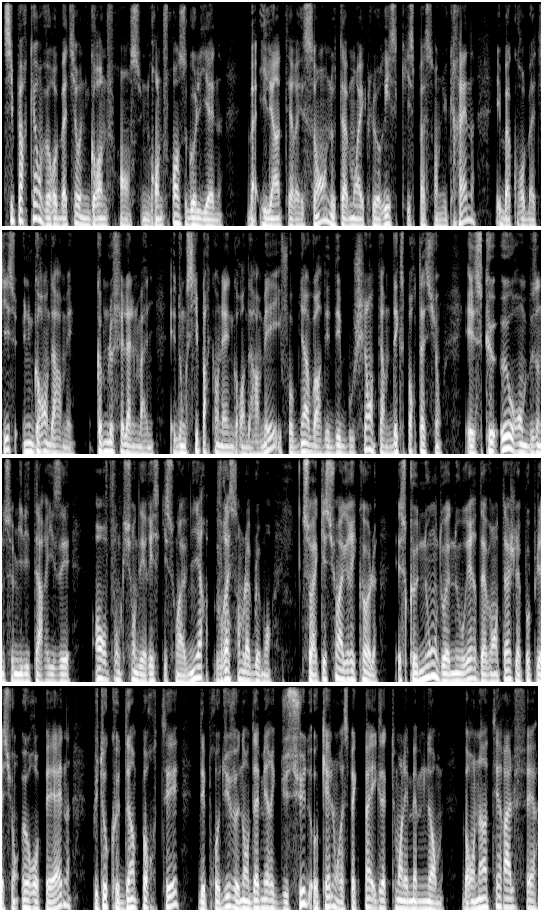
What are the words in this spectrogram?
Si par cas on veut rebâtir une grande France, une grande France gaulienne, bah, il est intéressant, notamment avec le risque qui se passe en Ukraine, et bah, qu'on rebâtisse une grande armée comme le fait l'Allemagne. Et donc, si par cas on a une grande armée, il faut bien avoir des débouchés en termes d'exportation. Est-ce que eux auront besoin de se militariser en fonction des risques qui sont à venir Vraisemblablement. Sur la question agricole, est-ce que nous, on doit nourrir davantage la population européenne plutôt que d'importer des produits venant d'Amérique du Sud auxquels on ne respecte pas exactement les mêmes normes? Ben, On a intérêt à le faire.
